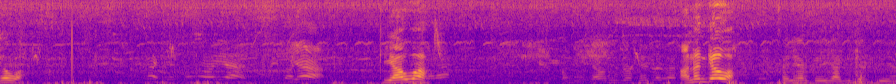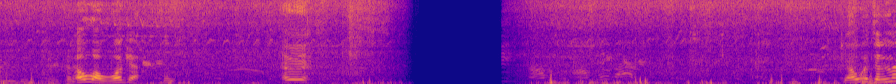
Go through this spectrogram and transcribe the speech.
क्या हुआ क्या हुआ आनंद क्या हुआ चल यार कहीं जाके बैठते हैं। क्या हुआ हुआ क्या क्या हुआ चलना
